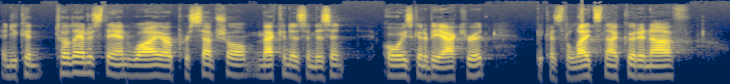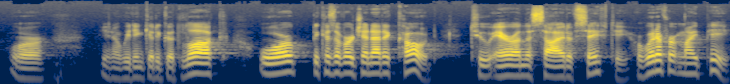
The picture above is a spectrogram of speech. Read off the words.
And you can totally understand why our perceptual mechanism isn't always going to be accurate because the light's not good enough, or you know, we didn't get a good look, or because of our genetic code to err on the side of safety, or whatever it might be.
